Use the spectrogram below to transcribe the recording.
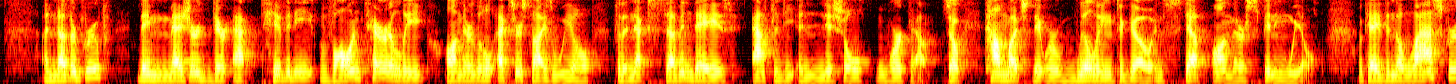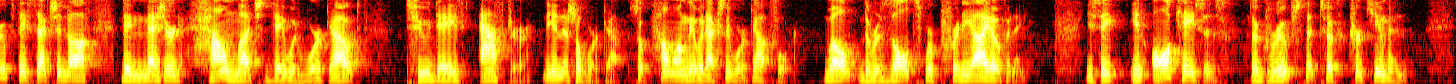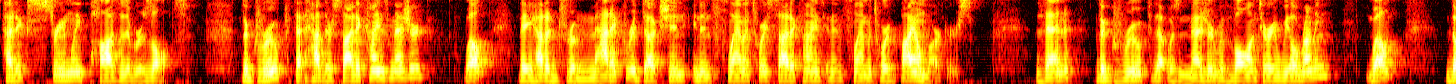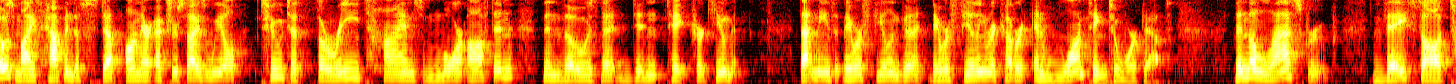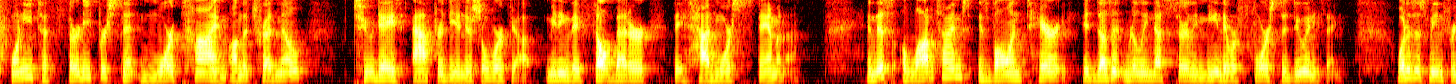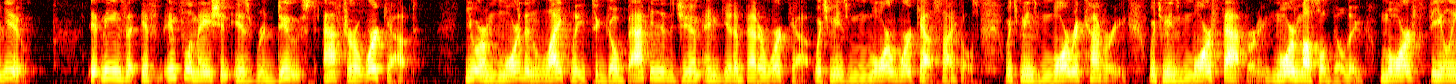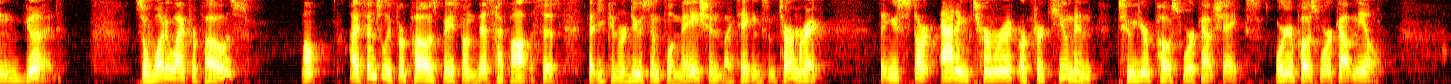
Another group, they measured their activity voluntarily on their little exercise wheel for the next seven days after the initial workout. So, how much they were willing to go and step on their spinning wheel. Okay, then the last group they sectioned off, they measured how much they would work out two days after the initial workout. So, how long they would actually work out for. Well, the results were pretty eye opening. You see, in all cases, the groups that took curcumin had extremely positive results. The group that had their cytokines measured, well, they had a dramatic reduction in inflammatory cytokines and inflammatory biomarkers. Then, the group that was measured with voluntary wheel running, well, those mice happened to step on their exercise wheel two to three times more often than those that didn't take curcumin. That means that they were feeling good, they were feeling recovered and wanting to work out. Then the last group, they saw 20 to 30% more time on the treadmill two days after the initial workout, meaning they felt better, they had more stamina. And this, a lot of times, is voluntary. It doesn't really necessarily mean they were forced to do anything. What does this mean for you? It means that if inflammation is reduced after a workout, you are more than likely to go back into the gym and get a better workout, which means more workout cycles, which means more recovery, which means more fat burning, more muscle building, more feeling good. So, what do I propose? Well, I essentially propose, based on this hypothesis, that you can reduce inflammation by taking some turmeric, that you start adding turmeric or curcumin to your post workout shakes or your post workout meal.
